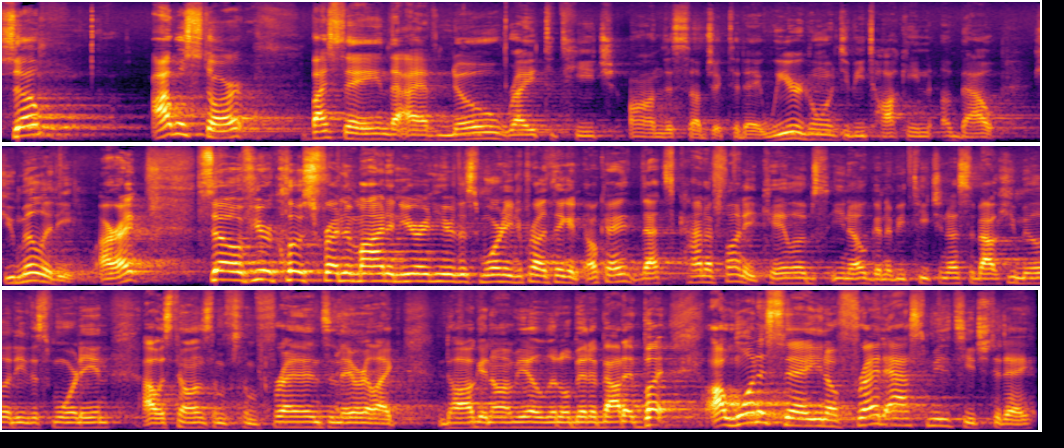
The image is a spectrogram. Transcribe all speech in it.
So I will start by saying that I have no right to teach on this subject today. We are going to be talking about humility, all right? So if you're a close friend of mine and you're in here this morning, you're probably thinking, okay, that's kind of funny. Caleb's, you know, going to be teaching us about humility this morning. I was telling some, some friends and they were like dogging on me a little bit about it. But I want to say, you know, Fred asked me to teach today,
